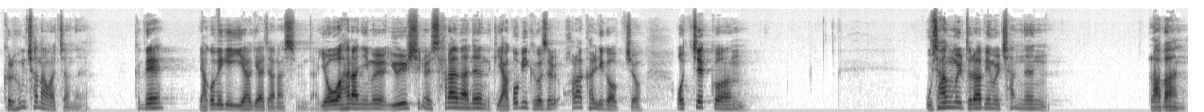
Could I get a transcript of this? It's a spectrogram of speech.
그걸 훔쳐 나왔잖아요. 근데 야곱에게 이야기하지 않았습니다. 여호와 하나님을 유일신을 사랑하는 그 야곱이 그것을 허락할 리가 없죠. 어쨌건 우상물 드라빔을 찾는 라반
